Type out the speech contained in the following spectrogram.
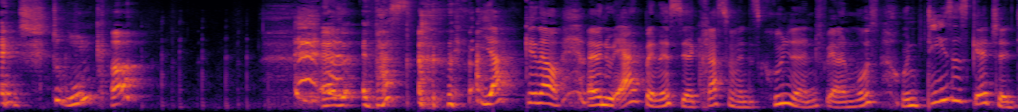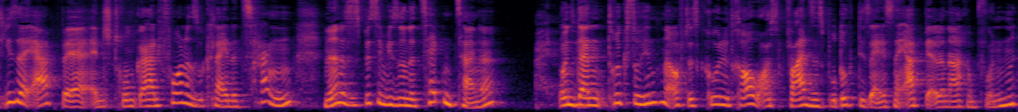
Erdbeerentstrunker? Also, äh, was? Ja, genau. Weil wenn du Erdbeeren isst, ist ja krass, wenn man das Grüne dann entfernen muss. Und dieses Gadget, dieser Erdbeerentstrunker hat vorne so kleine Zangen. Ne? Das ist ein bisschen wie so eine Zeckenzange. Und dann drückst du hinten auf das Grüne drauf. Oh, das Wahnsinns Produktdesign, ist eine Erdbeere nachempfunden.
